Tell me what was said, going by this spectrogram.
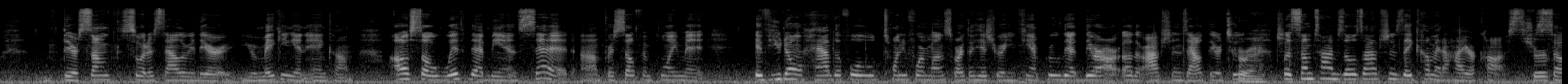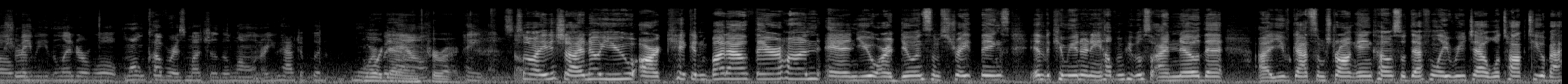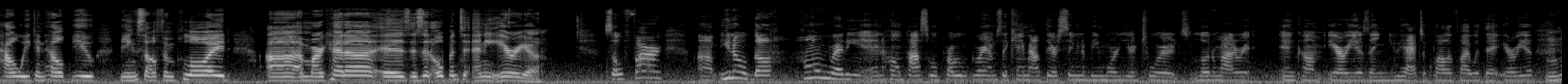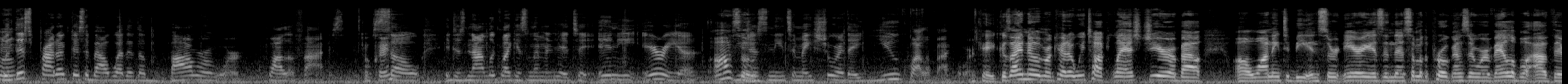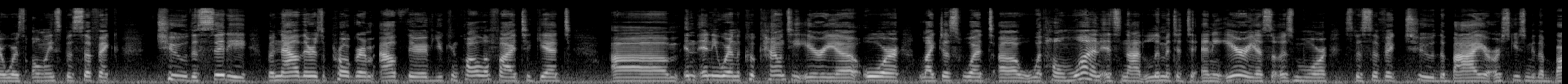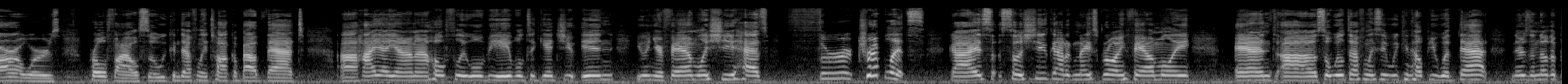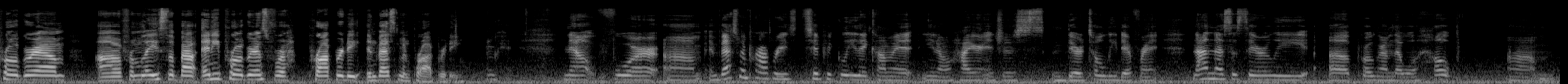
there's some sort of salary there. You're making an income. Also with that being said um, for self-employment if you don't have the full 24 months worth of history or you can't prove that there are other options out there too Correct. but sometimes those options they come at a higher cost Sure, so sure. maybe the lender will won't cover as much of the loan or you have to put more, More of a down, down, correct. payment so, So Aisha, I know you are kicking butt out there, hun, and you are doing some straight things in the community, helping people. So I know that uh, you've got some strong income. So definitely reach out. We'll talk to you about how we can help you being self-employed. Uh, Marquetta is is it open to any area? So far um, you know the home ready and home possible programs that came out there seem to be more geared towards low to moderate income areas and you had to qualify with that area Mm-hmm. but this product is about whether the borrower qualifies Okay. so it does not look like it's limited to any area Awesome. you just need to make sure that you qualify for it Okay, because I know Marquetta, we talked last year about uh, wanting to be in certain areas, and then some of the programs that were available out there was only specific to the city. But now there's a program out there if you can qualify to get um, in anywhere in the Cook County area, or like just what uh, with Home One, it's not limited to any area, so it's more specific to the buyer or excuse me, the borrower's profile. So we can definitely talk about that. Uh, hi, Ayana. Hopefully, we'll be able to get you in, you and your family. She has thir- triplets, guys. So she's got a nice growing family. And uh, so we'll definitely see if we can help you with that. There's another program uh, from Lace about any programs for property, investment property. Now, for um, investment properties, typically they come at you know higher interest. They're totally different. Not necessarily a program that will help um,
